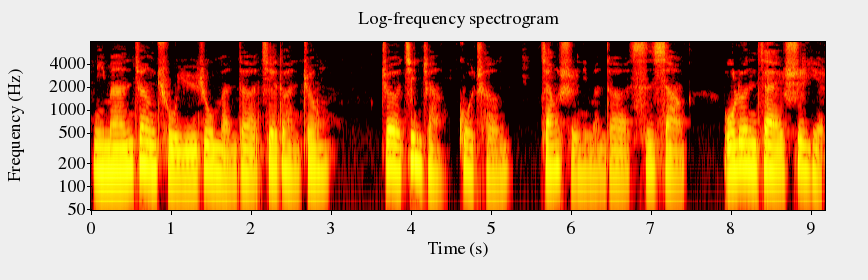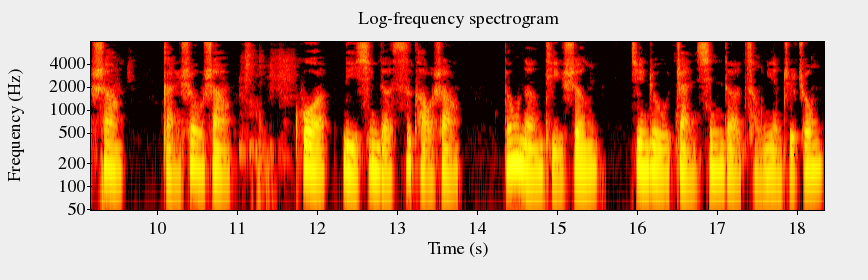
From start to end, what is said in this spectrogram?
你们正处于入门的阶段中，这进展过程将使你们的思想，无论在视野上、感受上，或理性的思考上，都能提升，进入崭新的层面之中。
